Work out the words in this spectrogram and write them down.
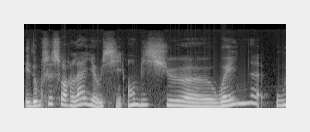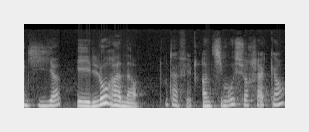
Et donc ce soir-là, il y a aussi Ambitieux euh, Wayne, Oudia et Lorana. Tout à fait. Un petit mot sur chacun?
